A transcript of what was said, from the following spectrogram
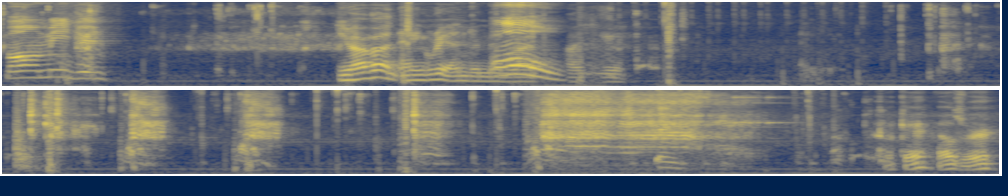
Follow me. Do you have an angry enderman Oh! right behind you? Thanks. Okay, that was weird.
